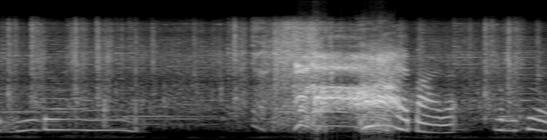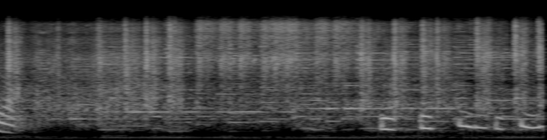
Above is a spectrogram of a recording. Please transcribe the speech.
บาดเจ็บนี่ด้แม่ตายแล้วมันไม่ช่วยเราติ๊กติ๊กติ๊กติ๊กติ๊ก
